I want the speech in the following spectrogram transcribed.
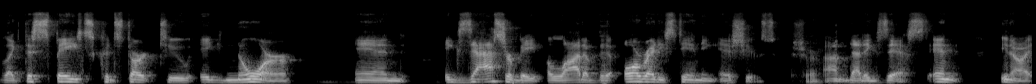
like this space could start to ignore and exacerbate a lot of the already standing issues sure. um, that exist. And you know,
